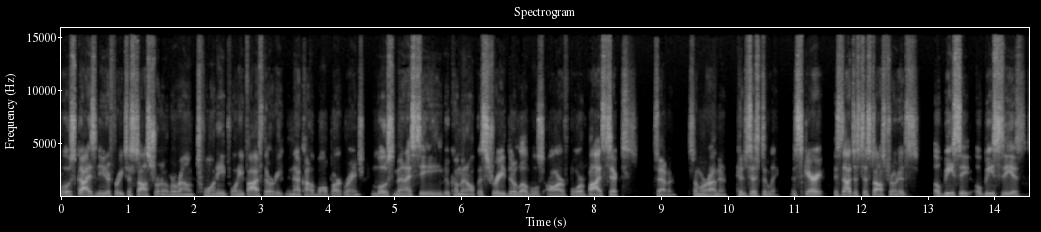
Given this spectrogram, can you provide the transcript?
most guys need a free testosterone of around 20, 25, 30 in that kind of ballpark range. Most men I see who come in off the street, their levels are four, five, six, seven, somewhere around there consistently. It's scary. It's not just testosterone, it's obesity. Obesity is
